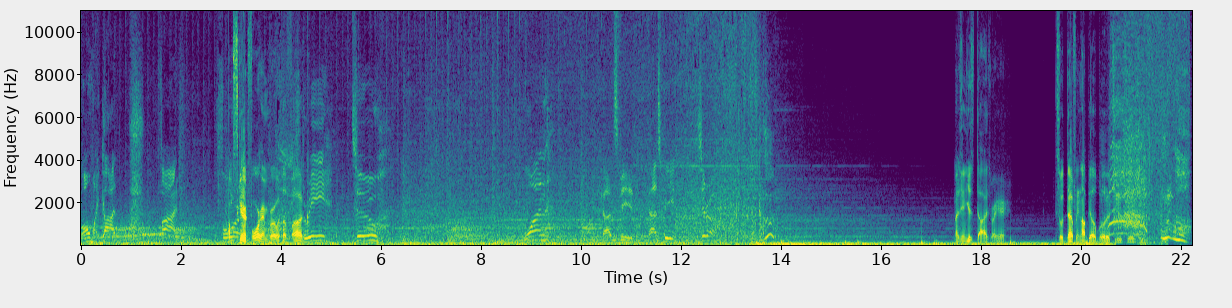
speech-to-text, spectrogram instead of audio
Oh my God. Five, four. I'm scared for him, bro. What the fuck? Three, two, one. Godspeed. Godspeed. Zero. Imagine he just dies right here. This will definitely not be able to see YouTube.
